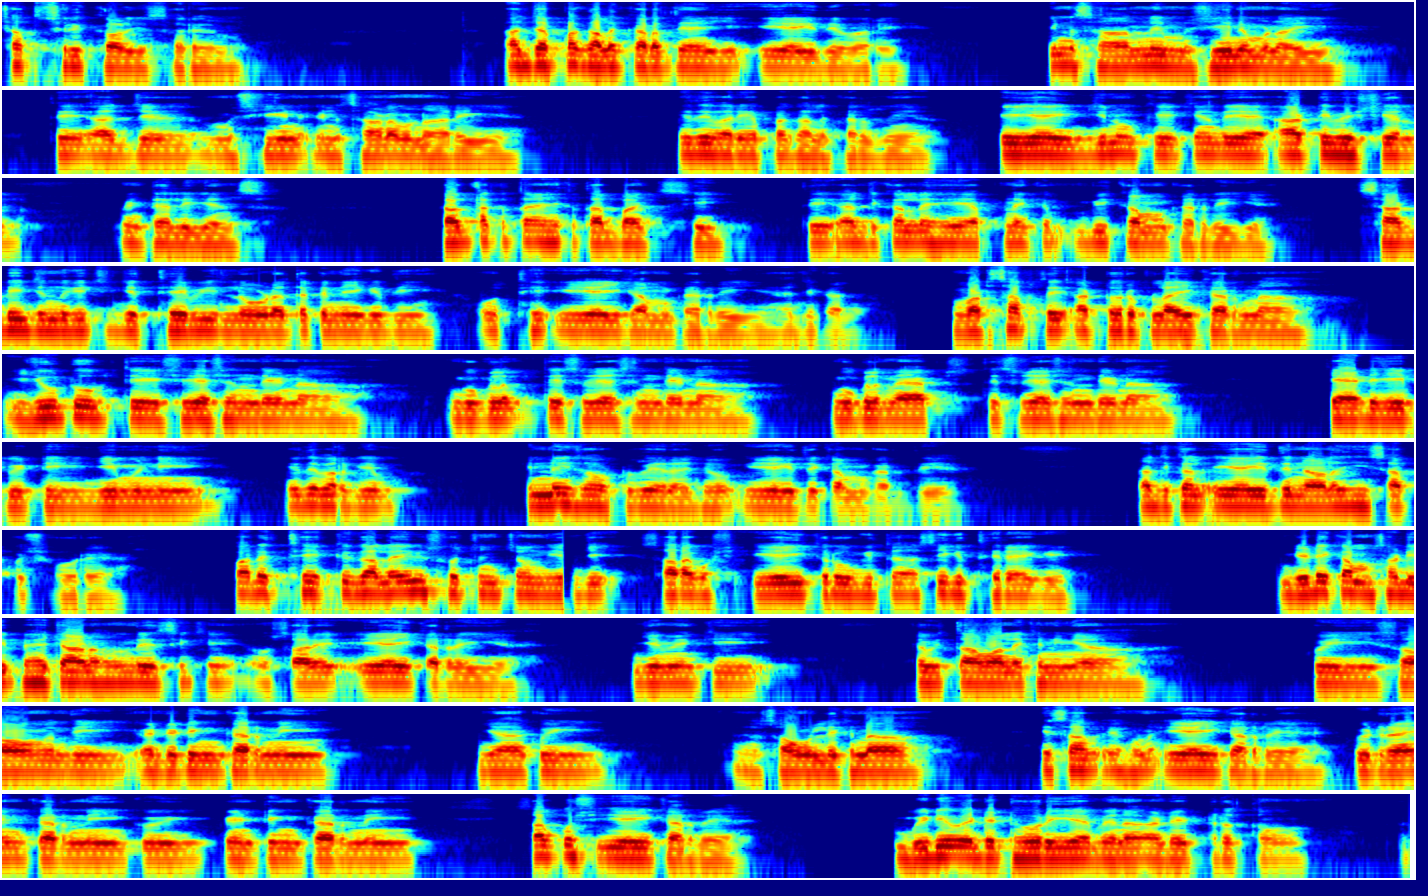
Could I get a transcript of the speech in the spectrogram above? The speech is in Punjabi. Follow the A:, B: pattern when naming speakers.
A: ਸਤਿ ਸ਼੍ਰੀ ਅਕਾਲ ਜੀ ਸਾਰਿਆਂ ਨੂੰ। ਅੱਜ ਆਪਾਂ ਗੱਲ ਕਰਦੇ ਹਾਂ ਜੀ AI ਦੇ ਬਾਰੇ। ਇਨਸਾਨ ਨੇ ਮਸ਼ੀਨ ਬਣਾਈ ਤੇ ਅੱਜ ਮਸ਼ੀਨ ਇਨਸਾਨ ਬਣਾ ਰਹੀ ਹੈ। ਇਹਦੇ ਬਾਰੇ ਆਪਾਂ ਗੱਲ ਕਰਦੇ ਹਾਂ। AI ਜਿਹਨੂੰ ਕਿ ਕਹਿੰਦੇ ਆ ਆਰਟੀਫੀਸ਼ੀਅਲ ਇੰਟੈਲੀਜੈਂਸ ਕੱਲ ਤੱਕ ਤਾਂ ਇਹ ਕਿਤਾਬਾਂ 'ਚ ਸੀ ਤੇ ਅੱਜ ਕੱਲ ਇਹ ਆਪਣੇ ਵੀ ਕੰਮ ਕਰ ਰਹੀ ਹੈ। ਸਾਡੀ ਜ਼ਿੰਦਗੀ 'ਚ ਜਿੱਥੇ ਵੀ ਲੋੜ ਹੈ ਤਕਨੀਕ ਦੀ, ਉੱਥੇ AI ਕੰਮ ਕਰ ਰਹੀ ਹੈ ਅੱਜ ਕੱਲ WhatsApp ਤੇ ਆਟੋ ਰਿਪਲਾਈ ਕਰਨਾ YouTube ਤੇ ਸੁਜੈਸ਼ਨ ਦੇਣਾ, Google ਤੇ ਸੁਜੈਸ਼ਨ ਦੇਣਾ, Google ਮੈਪਸ ਤੇ ਸੁਜੈਸ਼ਨ ਦੇਣਾ ਚੈਟ GPT ਜਿਮਨੀ ਇਹਦੇ ਵਰਗੇ ਕਿੰਨੇ ਹੀ ਸੌਫਟਵੇਅਰ ਹੈ ਜੋ AI ਤੇ ਕੰਮ ਕਰਦੇ ਆ। ਅੱਜ ਕੱਲ AI ਦੇ ਨਾਲ ਹੀ ਸਭ ਕੁਝ ਹੋ ਰਿਹਾ। ਪਰ ਇੱਥੇ ਇੱਕ ਗੱਲ ਇਹ ਵੀ ਸੋਚਣ ਚਾਹੁੰਦੀ ਹੈ ਜੇ ਸਾਰਾ ਕੁਝ AI ਕਰੂਗੀ ਤਾਂ ਅਸੀਂ ਕਿੱਥੇ ਰਹਿ ਗਏ? ਜਿਹੜੇ ਕੰਮ ਸਾਡੀ ਪਹਿਚਾਣ ਹੁੰਦੇ ਸੀਗੇ, ਉਹ ਸਾਰੇ AI ਕਰ ਰਹੀ ਹੈ ਜਿਵੇਂ ਕਿ ਕਵਿਤਾਵਾਂ ਲਿਖਣੀਆਂ ਕੋਈ Song ਦੀ ਐਡੀਟਿੰਗ ਕਰਨੀ ਜਾਂ ਕੋਈ Song ਲਿਖਣਾ, ਇਹ ਸਭ ਇਹ ਹੁਣ AI ਕਰ ਰਿਹਾ ਹੈ। ਕੋਈ ਡਰਾਇੰਗ ਕਰਨੀ, ਕੋਈ ਪੇਂਟਿੰਗ ਕਰਨੀ, ਸਭ ਕੁਝ AI ਕਰ ਰਿਹਾ ਹੈ। ਵੀਡੀਓ ਐਡਿਟ ਹੋ ਰਹੀ ਹੈ ਬਿਨਾਂ ਐਡੀਟਰ ਤੋਂ,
